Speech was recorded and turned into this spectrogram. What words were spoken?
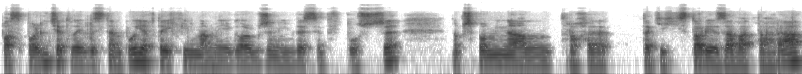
pospolicie tutaj występuje. W tej chwili mamy jego olbrzymi wysyp w puszczy. No, przypomina on trochę takie historie z awatara.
